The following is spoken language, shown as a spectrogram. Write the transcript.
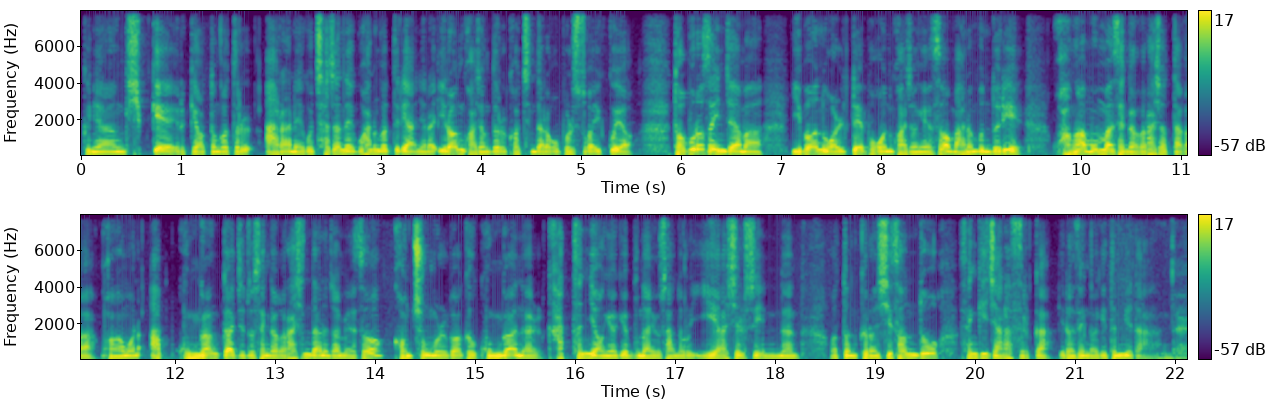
그냥 쉽게 이렇게 어떤 것들을 알아내고 찾아내고 하는 것들이 아니라 이런 과정들을 거친다라고 볼 수가 있고요. 더불어서 이제 아마 이번 월대 복원 과정에서 많은 분들이 광화문만 생각을 하셨다가 광화문 앞 공간까지도 생각을 하신다는 점에서 건축물과 그 공간을 같은 영역의 문화유산으로 이해하실 수 있는 어떤 그런 시선도 생기지 않았을까 이런 생각이 듭니다. 네.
